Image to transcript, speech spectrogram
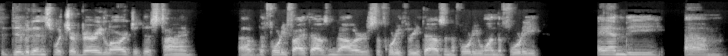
the dividends, which are very large at this time, uh, the forty five thousand dollars, the forty three thousand, the forty one, the forty, and the um,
